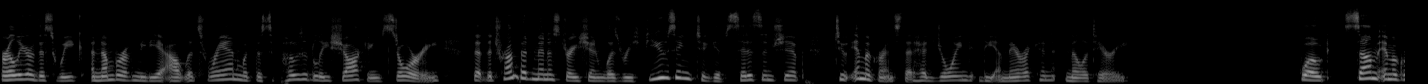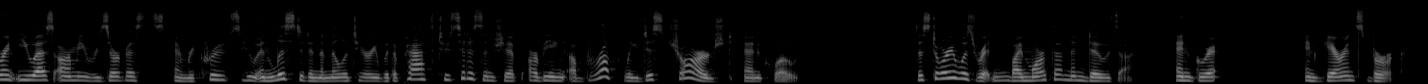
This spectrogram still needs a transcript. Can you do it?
Earlier this week, a number of media outlets ran with the supposedly shocking story that the Trump administration was refusing to give citizenship to immigrants that had joined the American military. Quote, some immigrant U.S. Army reservists and recruits who enlisted in the military with a path to citizenship are being abruptly discharged, end quote. The story was written by Martha Mendoza and, Gra- and Garance Burke,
